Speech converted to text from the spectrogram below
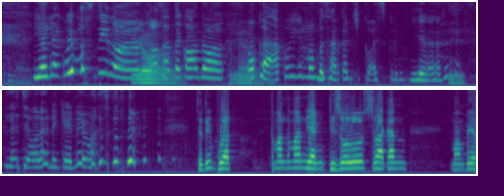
Ya nek kuwi mesti to, Iya. kalau sate kono. Oh gak, aku ingin membesarkan Ciko es krim. Ya. Iya. nek cek oleh ning kene maksudnya. Jadi buat teman-teman yang di Solo silakan mampir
